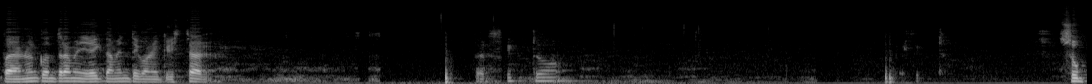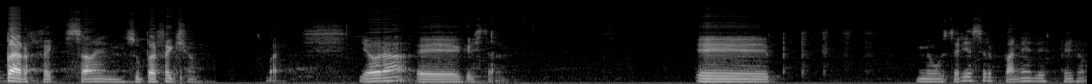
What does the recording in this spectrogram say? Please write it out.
para no encontrarme directamente con el cristal. Perfecto. Perfecto. Superfect, ¿saben? Superfection. Vale. Y ahora, eh, cristal. Eh, me gustaría hacer paneles, pero...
